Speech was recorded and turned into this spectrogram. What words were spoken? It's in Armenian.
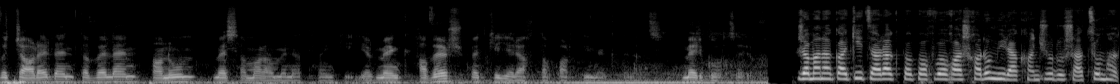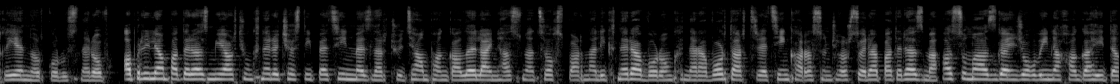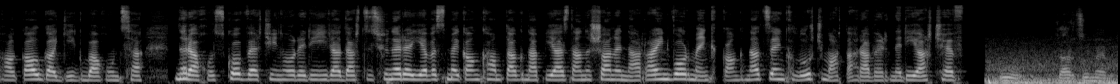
վճարել են, տվել են հանուն մեզ համար ամենաթանկի եւ մենք հավերժ պետք է երախտապարտ լինենք նրանց մեր գործերով Ժամանակակից արագ փոփոխվող աշխարհում յուրաքանչյուր ուշացում հղի է նոր կորուստներով։ Ապրիլյան պատերազմի արդյունքները չստիպեցին մեզ լրջությամբ անցալել այն հասունացող սպառնալիքները, որոնք հնարավոր դարձրեցին 44-օրյա պատերազմը, ասում է ազգային ժողովի նախագահի տեղակալ Գագիկ Բաղունցը։ Նրա խոսքով վերջին օրերի իրադարձությունները եւս մեկ անգամ տագնապի ազդանշան են առ այն, որ մենք կանգնած ենք լուրջ մարտահրավերների առջև։ Ու կարծում եմ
